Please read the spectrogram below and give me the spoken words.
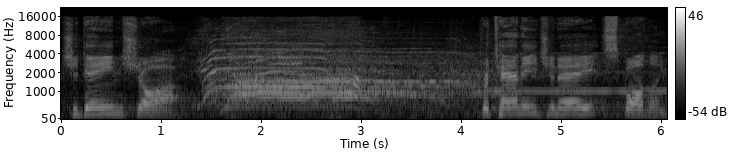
Shadane Shaw. Brittany Janae Spalding.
